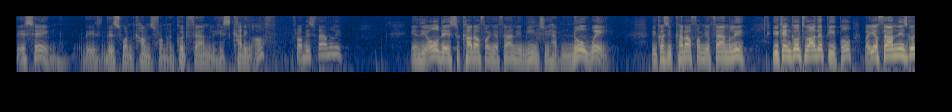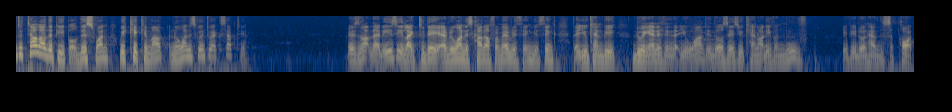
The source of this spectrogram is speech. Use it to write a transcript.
They're saying this, this one comes from a good family. He's cutting off from his family. In the old days, to cut off from your family means you have no way. Because you cut off from your family, you can go to other people, but your family is going to tell other people, this one, we kick him out, no one is going to accept you. It's not that easy. Like today, everyone is cut off from everything. You think that you can be doing anything that you want. In those days, you cannot even move if you don't have the support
